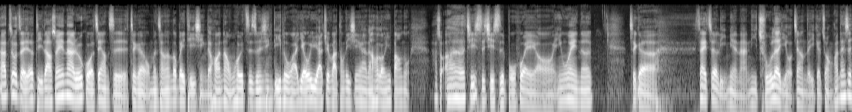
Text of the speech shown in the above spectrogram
那作者就提到，所以那如果这样子，这个我们常常都被提醒的话，那我们会不会自尊心低落啊、忧郁啊、缺乏同理心啊，然后容易暴怒？他说，呃，其实其实不会哦，因为呢，这个在这里面啊，你除了有这样的一个状况，但是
